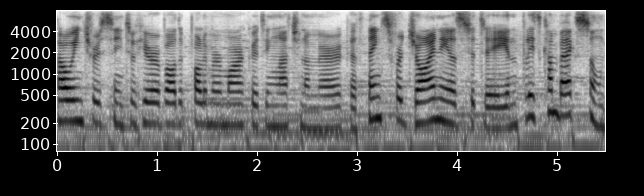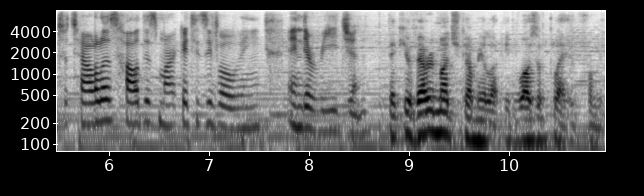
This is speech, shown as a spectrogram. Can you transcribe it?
How interesting to hear about the polymer market in Latin America. Thanks for joining us today, and please come back soon to tell us how this market is evolving in the region. Thank you very much, Camila. It was a pleasure for me.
